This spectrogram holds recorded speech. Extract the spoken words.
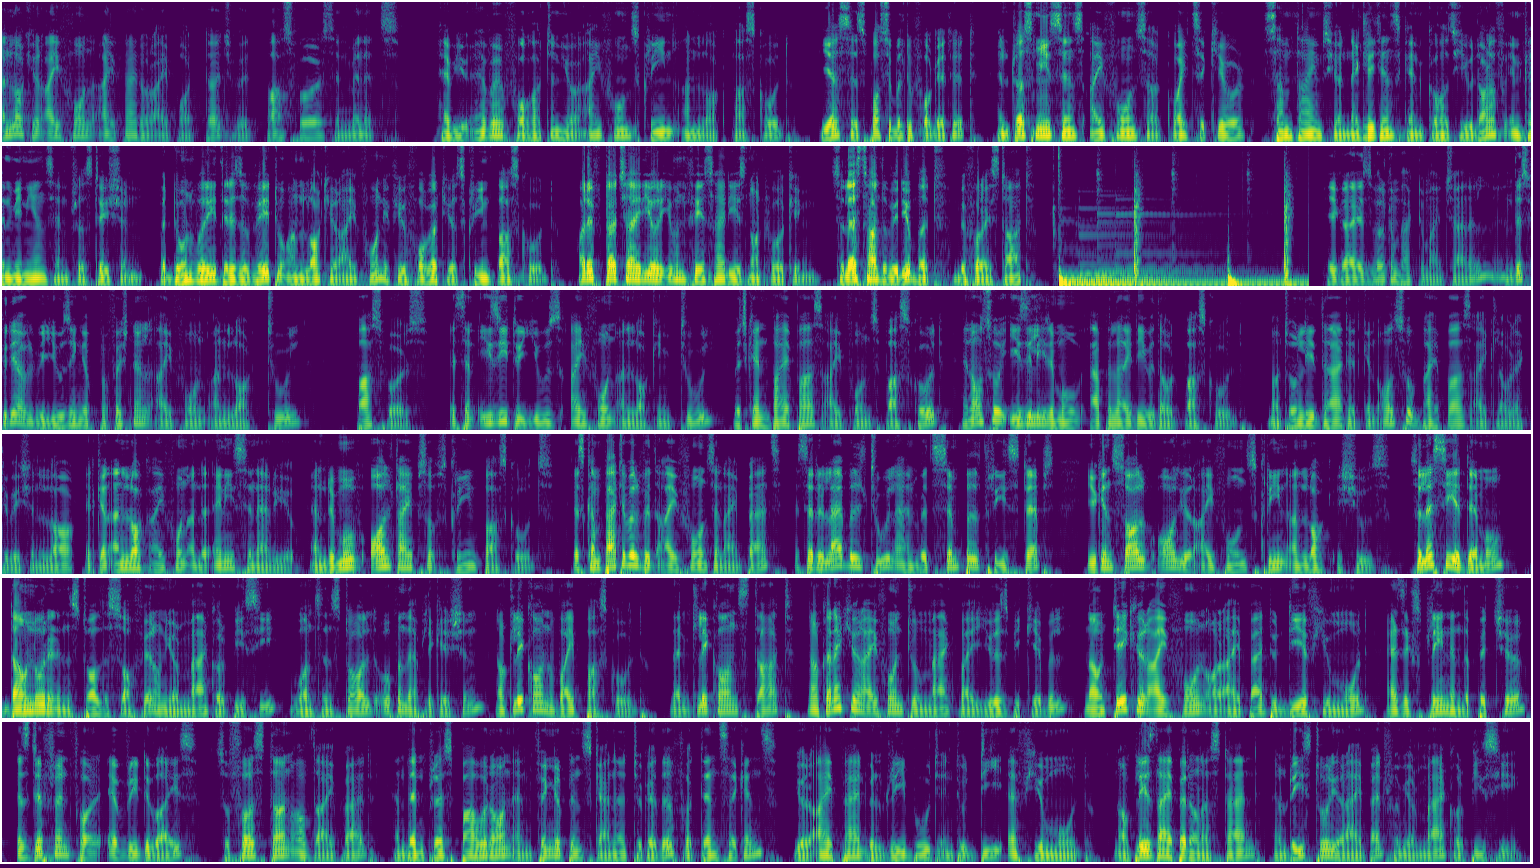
Unlock your iPhone, iPad, or iPod Touch with Passvers in minutes. Have you ever forgotten your iPhone screen unlock passcode? Yes, it's possible to forget it. And trust me, since iPhones are quite secure, sometimes your negligence can cause you a lot of inconvenience and frustration. But don't worry, there is a way to unlock your iPhone if you forgot your screen passcode. Or if Touch ID or even Face ID is not working. So let's start the video, but before I start, Hey guys, welcome back to my channel. In this video, I will be using a professional iPhone unlock tool, Passvers. It's an easy to use iPhone unlocking tool which can bypass iPhone's passcode and also easily remove Apple ID without passcode. Not only that, it can also bypass iCloud activation lock. It can unlock iPhone under any scenario and remove all types of screen passcodes. It's compatible with iPhones and iPads. It's a reliable tool and with simple three steps, you can solve all your iPhone screen unlock issues. So let's see a demo. Download and install the software on your Mac or PC. Once installed, open the application. Now click on Wipe Passcode. Then click on Start. Now connect your iPhone to Mac by USB cable. Now take your iPhone or iPad to DFU mode as explained in the picture. It's different for every device. So first turn off the iPad and then press power on and fingerprint scanner together for 10 seconds. Your iPad will reboot into DFU mode. Now place the iPad on a stand and restore your iPad from your Mac or PC.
